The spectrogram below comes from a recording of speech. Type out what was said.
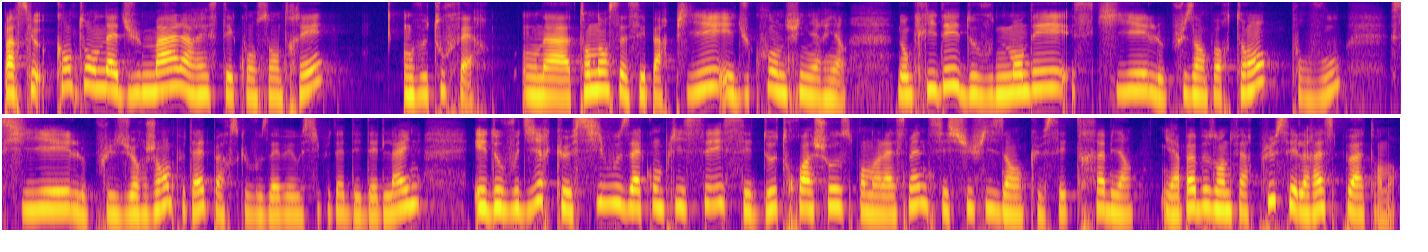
Parce que quand on a du mal à rester concentré, on veut tout faire on a tendance à s'éparpiller et du coup on ne finit rien. Donc l'idée est de vous demander ce qui est le plus important pour vous, ce qui est le plus urgent peut-être parce que vous avez aussi peut-être des deadlines et de vous dire que si vous accomplissez ces deux trois choses pendant la semaine, c'est suffisant, que c'est très bien. Il n'y a pas besoin de faire plus et le reste peut attendre.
